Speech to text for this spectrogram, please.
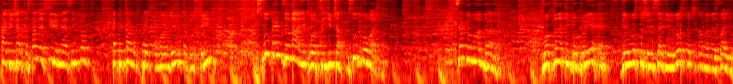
Так, дівчатка, стали всі рівнесенько. Капітан перед командою, так стоїть. Слухаємо завдання, хлопці і дівчатка. Слухаємо уважно. Ця команда Мохнаті бобри 90, 60, 90, чи там не знаю,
